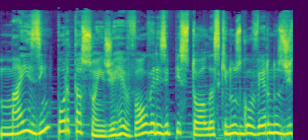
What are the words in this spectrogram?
mais importações de revólveres e pistolas que nos governos de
